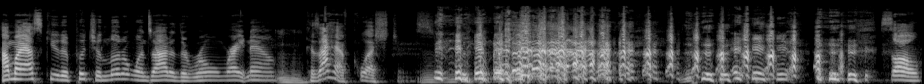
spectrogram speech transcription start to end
I'm gonna ask you to put your little ones out of the room right now because I have questions. so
